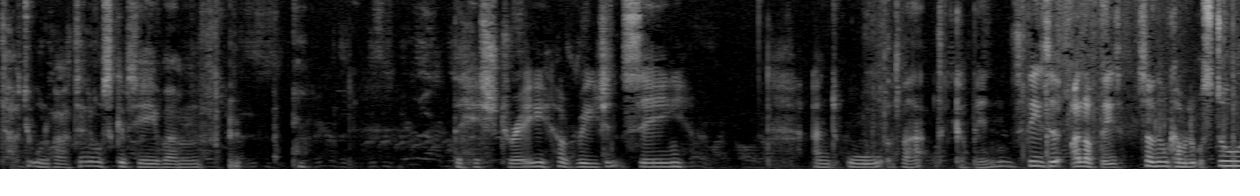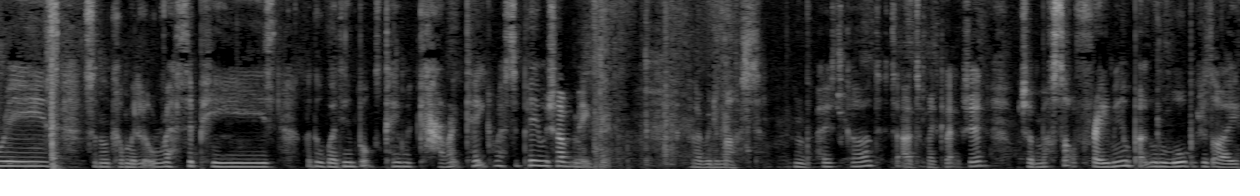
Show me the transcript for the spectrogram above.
tells you all about it. It also gives you um, the history of Regency and all that gubbins. These are, I love these. Some of them come with little stories, some of them come with little recipes. But the wedding box came with carrot cake recipe, which I haven't made yet. And I really must. The postcard to add to my collection, which I must start framing and putting on the wall because I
